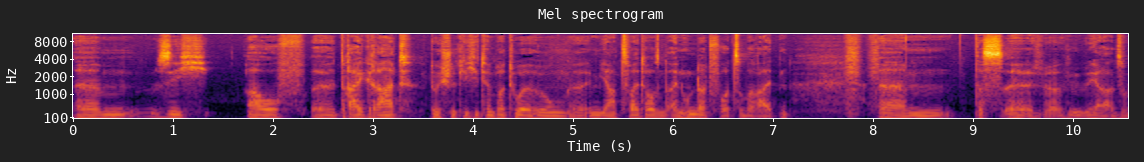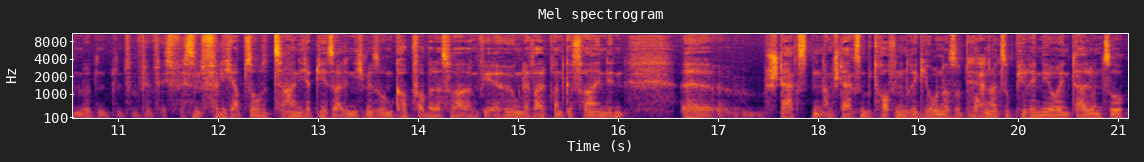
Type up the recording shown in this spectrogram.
ähm, sich auf äh, drei Grad durchschnittliche Temperaturerhöhung äh, im Jahr 2100 vorzubereiten. Ähm, das, äh, ja, also ne, das sind völlig absurde Zahlen. Ich habe die jetzt alle nicht mehr so im Kopf, aber das war irgendwie Erhöhung der Waldbrandgefahr in den äh, stärksten, am stärksten betroffenen Regionen, also Trockenheit, so Pyrenäe Oriental und so.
